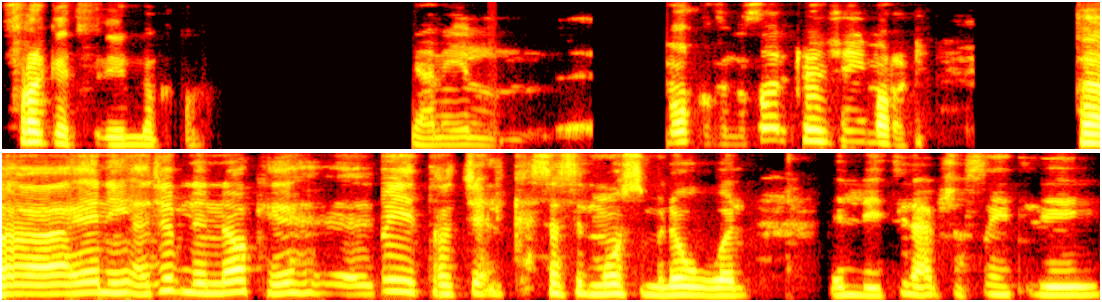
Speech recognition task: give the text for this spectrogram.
فرقت في ذي النقطة. يعني الموقف اللي صار كان شيء مره فيعني عجبني إنه okay شوية ترجع لك احساس الموسم الأول اللي تلعب شخصية لي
